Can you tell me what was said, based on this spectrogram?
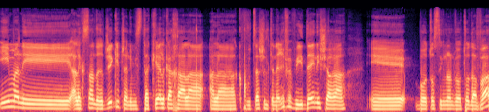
אם אני, אלכסנדר ג'יקיץ', אני מסתכל ככה על, ה... על הקבוצה של טנריפה, והיא די נשארה אה, באותו סגנון ואותו דבר.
